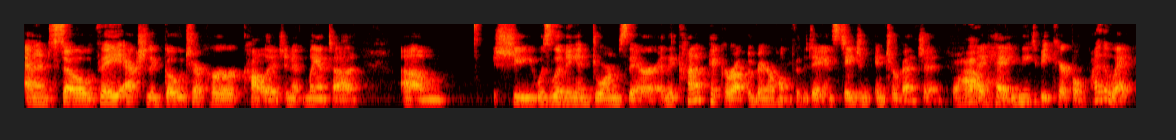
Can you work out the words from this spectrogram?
And so they actually go to her college in atlanta um, she was living in dorms there and they kind of pick her up and bring her home for the day and stage an intervention Wow. like hey you need to be careful by the way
